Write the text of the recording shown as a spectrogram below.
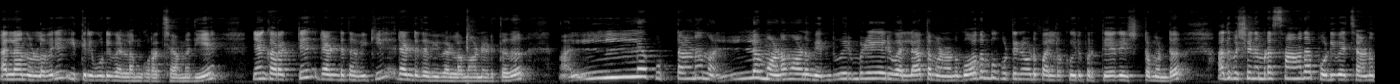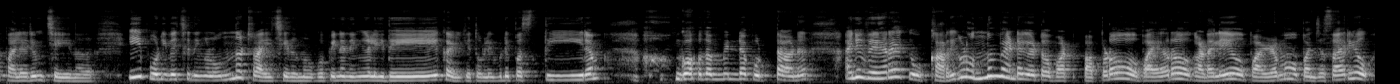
അല്ലാന്നുള്ളവർ ഇത്തിരി കൂടി വെള്ളം കുറച്ചാൽ മതിയേ. ഞാൻ കറക്റ്റ് രണ്ട് തവിക്ക് രണ്ട് തവി വെള്ളമാണ് എടുത്തത്. നല്ല പുട്ടാണ് നല്ല മണമാണ്. വെന്ത് വരുമ്പോഴേ ഒരു വല്ലാത്ത മണമാണ്. ഗോതമ്പ് പുട്ടിനോട് പലർക്കും ഒരു പ്രത്യേക ഇഷ്ടമുണ്ട്. അത് പക്ഷേ നമ്മുടെ സാധാ പൊടി വെച്ചാണ് പലരും ചെയ്യുന്നത്. ഈ പൊടി വെച്ച് നിങ്ങൾ ഒന്ന് ട്രൈ ചെയ്ത് നോക്കൂ. പിന്നെ നിങ്ങൾ ഇതേ കഴിക്കത്തുള്ളൂ. ഇവിടെ ഇപ്പോൾ സ്ഥിരം ഗോതമ്പിന്റെ പുട്ടാണ്. അതിന് വേറെ കറികളൊന്നും വേണ്ട കേട്ടോ. പപ്പടോ പയറോ കടലയോ പഴമോ പഞ്ചസാരയോ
